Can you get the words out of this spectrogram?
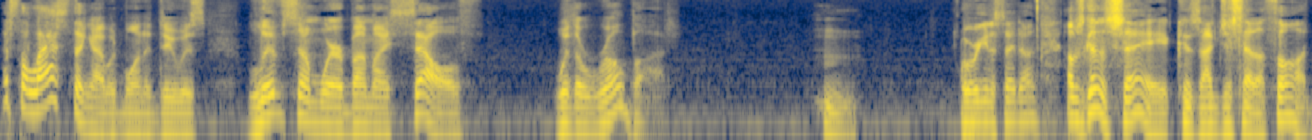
That's the last thing I would want to do is live somewhere by myself with a robot. Hmm. What were we going to say, Don? I was going to say because I just had a thought.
